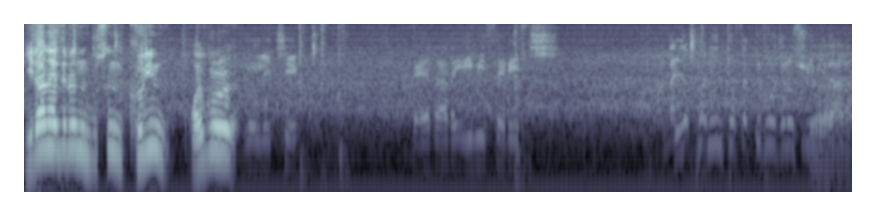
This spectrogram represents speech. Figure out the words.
이란 애들은 무슨 그림 얼굴 날렵한 인터셉트 보여주는 수비입니다.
